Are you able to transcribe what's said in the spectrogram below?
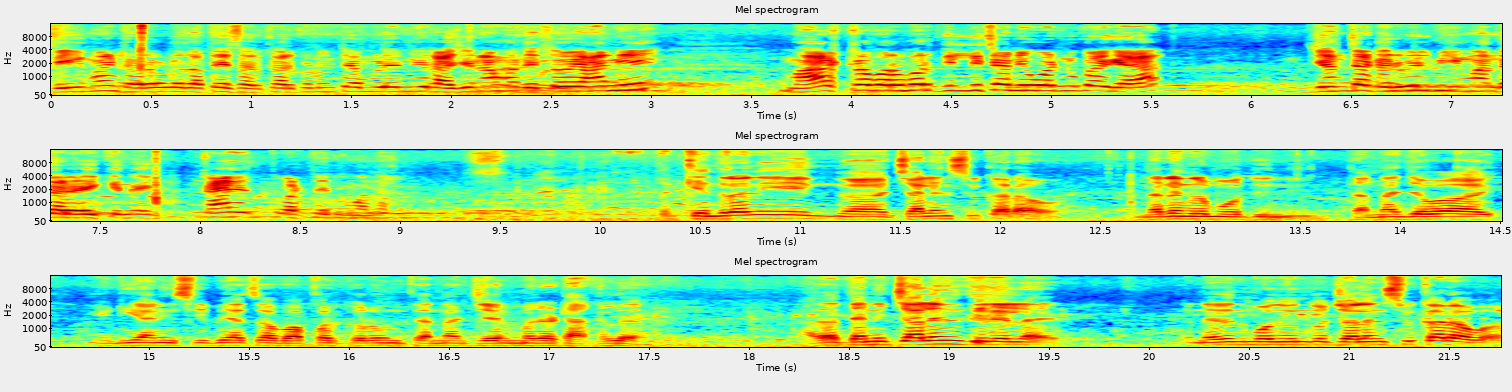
बेईमान ठरवलं जात आहे सरकारकडून. त्यामुळे मी राजीनामा देतोय आणि महाराष्ट्राबरोबर दिल्लीच्या निवडणुका घ्या. जनता ठरवेल मी इमानदार आहे की नाही. काय वाटतंय तुम्हाला? तर केंद्राने चॅलेंज स्वीकारावं. नरेंद्र मोदींनी. त्यांना जेव्हा ईडी आणि सी बी आयचा वापर करून त्यांना जेलमध्ये टाकलं आता त्यांनी चॅलेंज दिलेलं आहे. तर नरेंद्र मोदींनी तो चॅलेंज स्वीकारावा.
